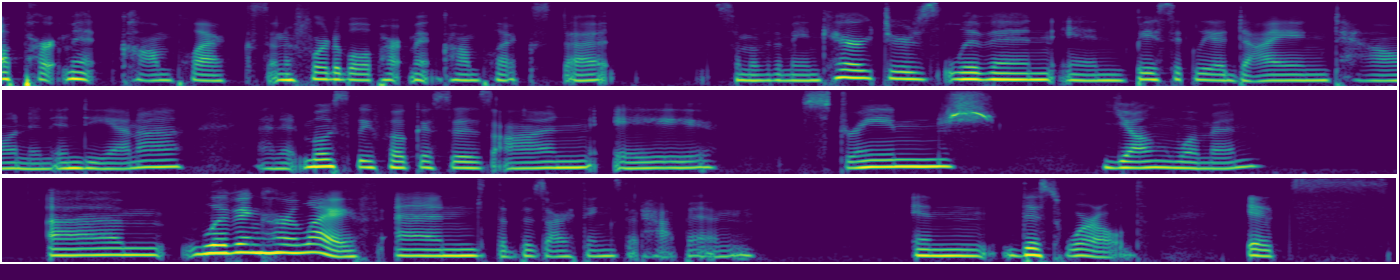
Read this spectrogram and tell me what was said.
apartment complex, an affordable apartment complex that some of the main characters live in in basically a dying town in Indiana, and it mostly focuses on a strange young woman um, living her life and the bizarre things that happen in this world. It's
